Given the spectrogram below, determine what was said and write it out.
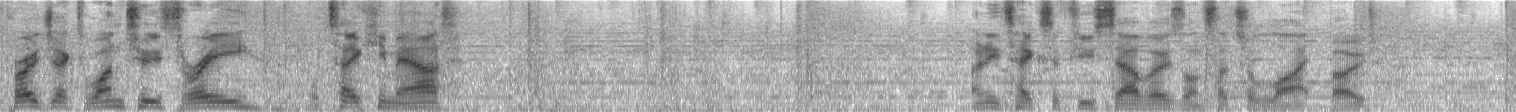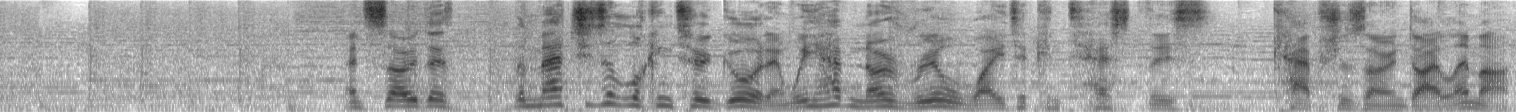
Project 123, we'll take him out. Only takes a few salvos on such a light boat. And so the the match isn't looking too good, and we have no real way to contest this capture zone dilemma.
